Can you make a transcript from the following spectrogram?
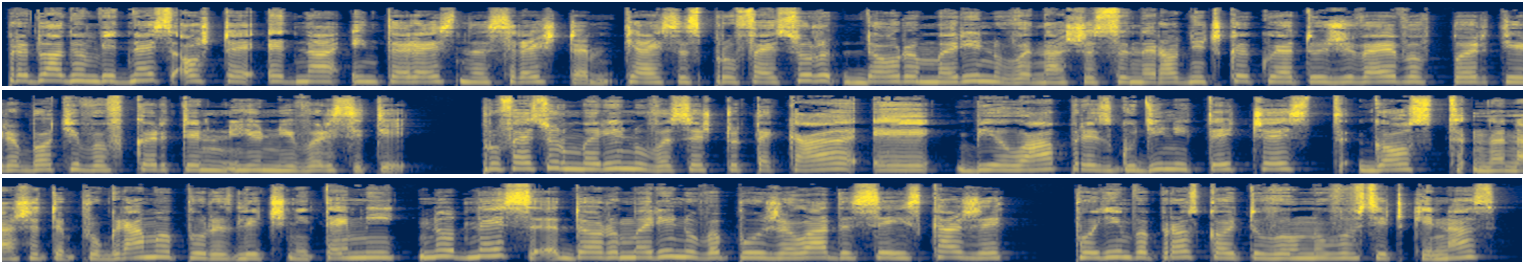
Предлагам ви днес още една интересна среща. Тя е с професор Дора Маринова, наша сънародничка, която живее в Пърт и работи в Къртен Юниверсити. Професор Маринова също така е била през годините чест гост на нашата програма по различни теми, но днес Дора Маринова пожела да се изкаже по един въпрос, който вълнува всички нас –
